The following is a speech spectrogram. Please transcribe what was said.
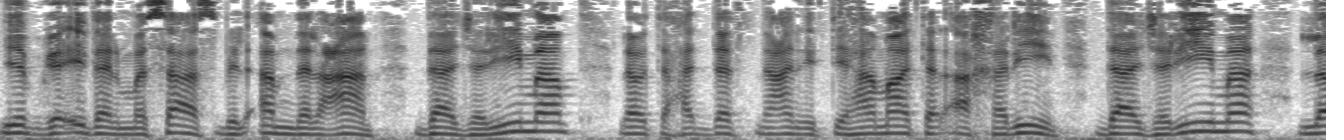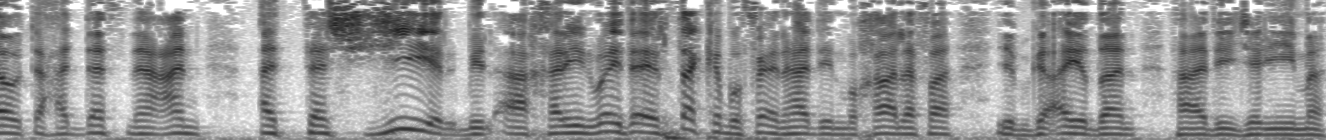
يبقى إذا مساس بالأمن العام ده جريمة. لو تحدثنا عن اتهامات الآخرين ده جريمة. لو تحدثنا عن التشهير بالآخرين وإذا ارتكبوا فعلا هذه المخالفة يبقى أيضا هذه جريمة.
